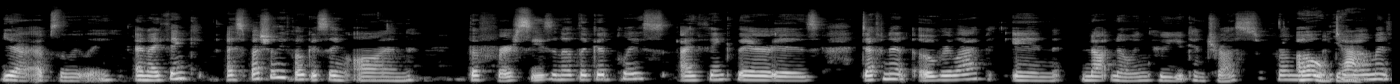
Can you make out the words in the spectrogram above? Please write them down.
Yeah, absolutely. And I think, especially focusing on the first season of The Good Place, I think there is definite overlap in not knowing who you can trust from oh, moment oh, yeah. to moment.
